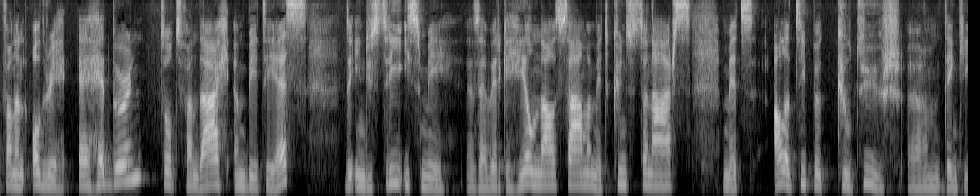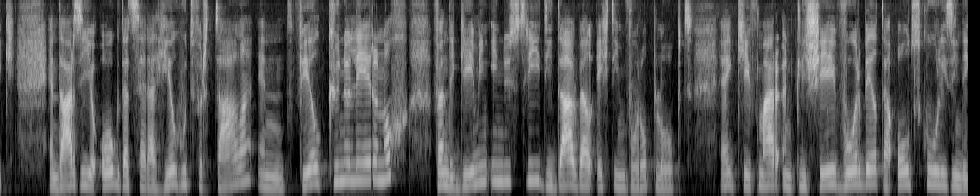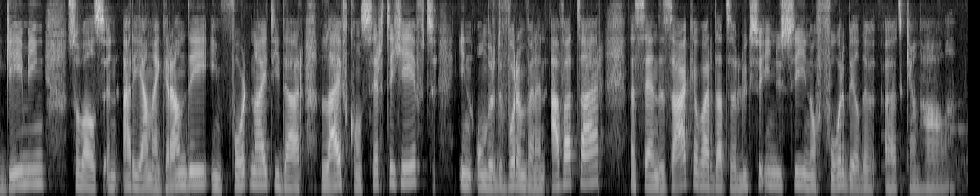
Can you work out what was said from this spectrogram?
Van een Audrey Hepburn tot vandaag een BTS. De industrie is mee. Zij werken heel nauw samen met kunstenaars, met alle type cultuur, ehm, denk ik. En daar zie je ook dat zij dat heel goed vertalen en veel kunnen leren nog van de gaming-industrie, die daar wel echt in voorop loopt. Ik geef maar een cliché voorbeeld dat oldschool is in de gaming, zoals een Ariana Grande in Fortnite, die daar live concerten geeft in, onder de vorm van een avatar. Dat zijn de zaken waar dat de luxe-industrie nog voorbeelden uit kan halen.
